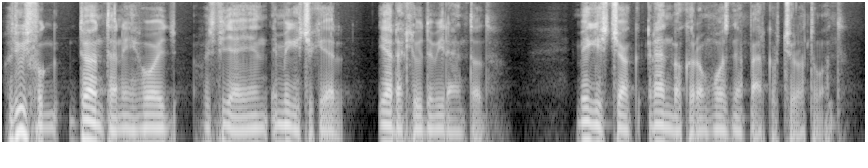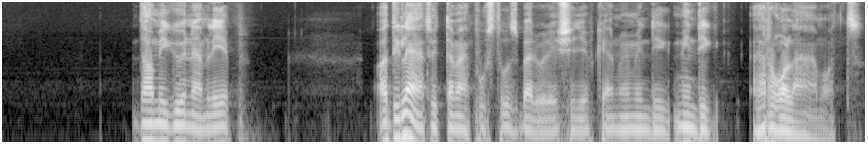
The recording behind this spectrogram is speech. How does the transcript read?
hogy úgy fog dönteni, hogy, hogy figyelj, én, én mégiscsak ér, érdeklődöm irántad. Mégiscsak rendbe akarom hozni a párkapcsolatomat. De amíg ő nem lép, addig lehet, hogy te megpusztulsz belül, és egyébként még mindig, mindig rollámot.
